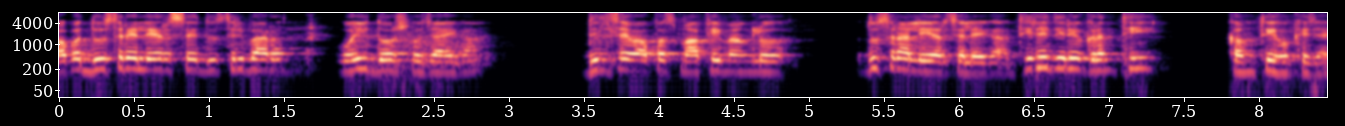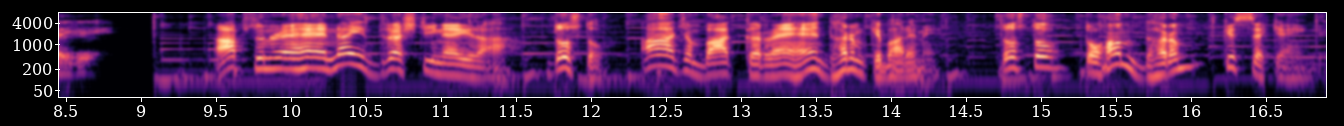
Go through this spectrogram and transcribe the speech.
वापस दूसरे लेयर से दूसरी बार वही दोष हो जाएगा। दिल से वापस माफ़ी मांग लो दूसरा लेयर चलेगा। धीरे धीरे ग्रंथि कमती होके जाएगी। आप सुन रहे हैं नई दृष्टि, नई राह। दोस्तों, आज हम बात कर रहे हैं धर्म के बारे में। दोस्तों तो हम धर्म किससे कहेंगे?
